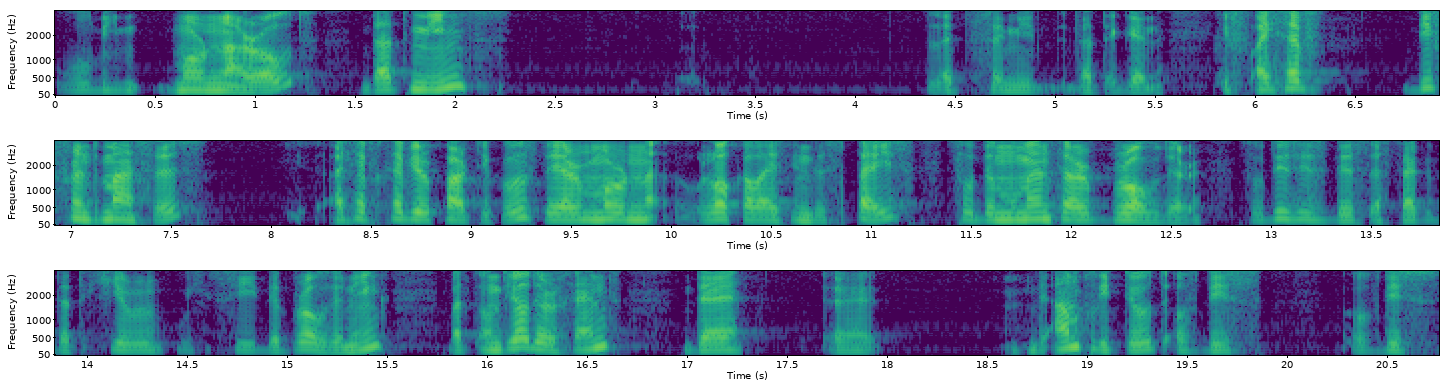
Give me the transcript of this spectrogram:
will be more narrowed. That means, let's say me that again. If I have different masses, I have heavier particles, they are more localized in the space, so the momenta are broader. So this is this effect that here we see the broadening. But on the other hand, the, uh, the amplitude of this of this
